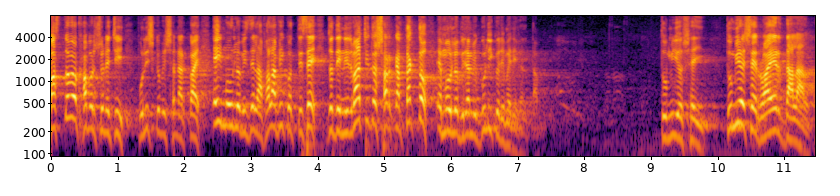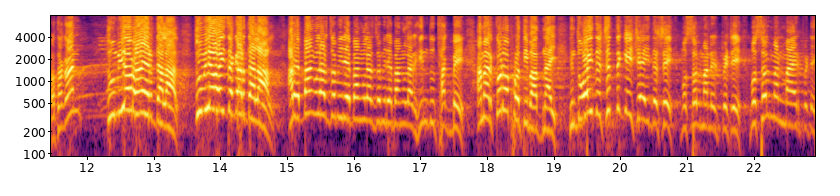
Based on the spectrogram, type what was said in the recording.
বাস্তবে খবর শুনেছি, পুলিশ কমিশনার কয়, এই মৌলবী যে লাফালাফি করতেছে, যদি নির্বাচিত সরকার থাকতো এই মৌলবীর আমি গুলি করে মেরে ফেলতাম। তুমিও সেই তুমিও সেই রয়ের দালাল। কথা কথাগণ তুমিও রয়ের দালাল, তুমিও ওই জায়গার দালাল। আরে বাংলার জমিনে বাংলার জমিনে বাংলার হিন্দু থাকবে, আমার কোনো প্রতিবাদ নাই। কিন্তু ওই দেশের থেকে এসে এই দেশে মুসলমানের পেটে, মুসলমান মায়ের পেটে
